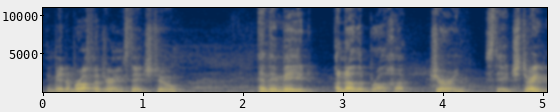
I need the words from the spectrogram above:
they made a bracha during stage two, and they made another bracha during stage three.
